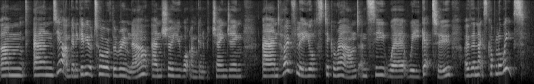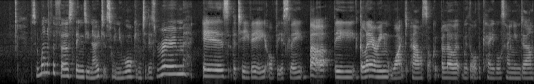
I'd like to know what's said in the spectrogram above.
Um, and yeah, I'm going to give you a tour of the room now and show you what I'm going to be changing and hopefully you'll stick around and see where we get to over the next couple of weeks. So one of the first things you notice when you walk into this room is the TV, obviously, but the glaring white power socket below it with all the cables hanging down,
